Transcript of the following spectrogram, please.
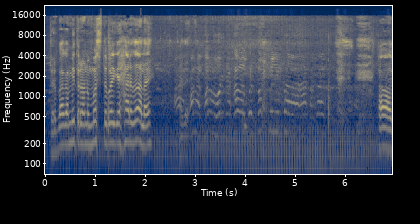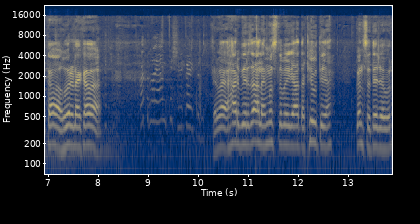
तर बघा मित्रांनो मस्त पैकी हार झालाय. आता- खावा खावा हुरडा खावा. नाही पिशवी काहीतरी. तर बघा हार बीर झालाय मस्त पैकी आता ठेवते हा. कंस त्याच्यावर.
